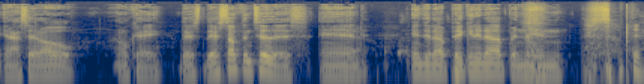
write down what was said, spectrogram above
and I said, "Oh, okay. There's there's something to this," and ended up picking it up, and then Something.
